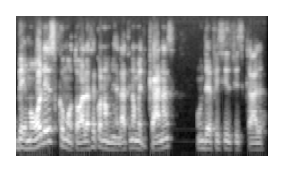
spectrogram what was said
bemoles, como todas las economías latinoamericanas, un déficit fiscal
